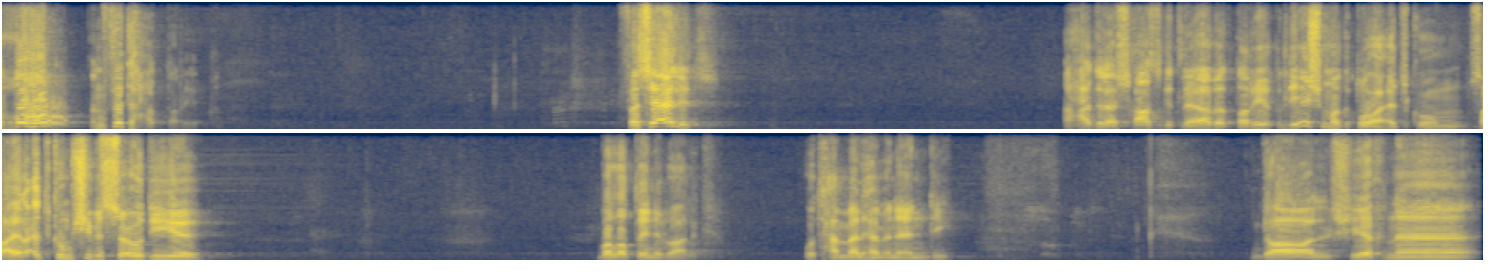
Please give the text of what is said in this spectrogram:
الظهر انفتح الطريق. فسألت أحد الأشخاص قلت له يا الطريق ليش مقطوع عندكم؟ صاير عندكم شيء بالسعودية؟ والله اعطيني بالك. وتحملها من عندي. قال شيخنا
